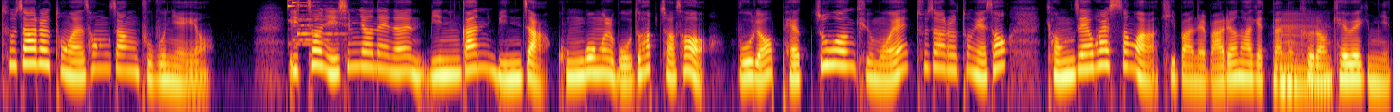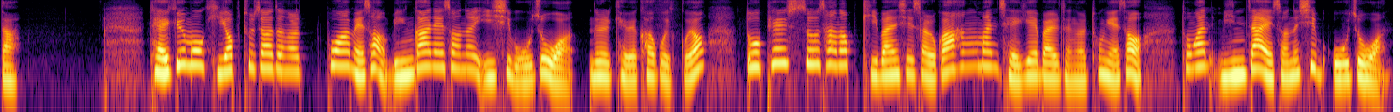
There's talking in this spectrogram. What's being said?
투자를 통한 성장 부분이에요. 2020년에는 민간, 민자, 공공을 모두 합쳐서 무려 100조 원 규모의 투자를 통해서 경제 활성화 기반을 마련하겠다는 음. 그런 계획입니다. 대규모 기업 투자 등을 포함해서 민간에서는 25조 원을 계획하고 있고요. 또 필수 산업 기반 시설과 항만 재개발 등을 통해서 통한 민자에서는 15조 원,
